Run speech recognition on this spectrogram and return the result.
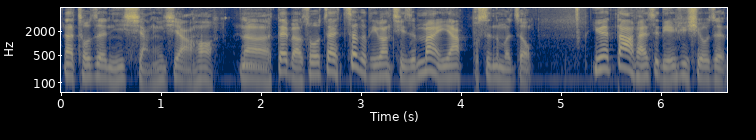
那投资人你想一下哈，那代表说在这个地方其实卖压不是那么重，因为大盘是连续修正。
